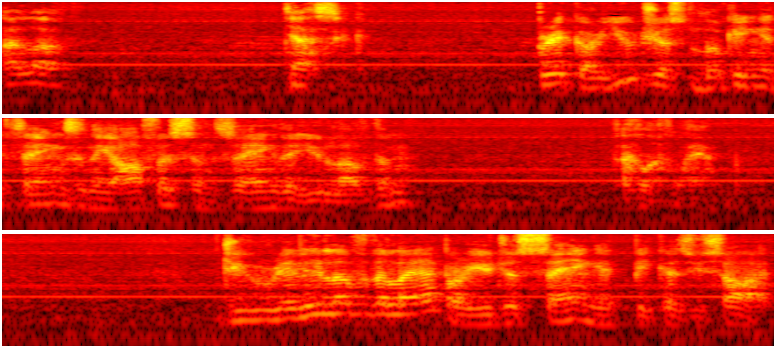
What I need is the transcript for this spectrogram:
I love desk. Brick, are you just looking at things in the office and saying that you love them? I love lamp. Do you really love the lamp, or are you just saying it because you saw it?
